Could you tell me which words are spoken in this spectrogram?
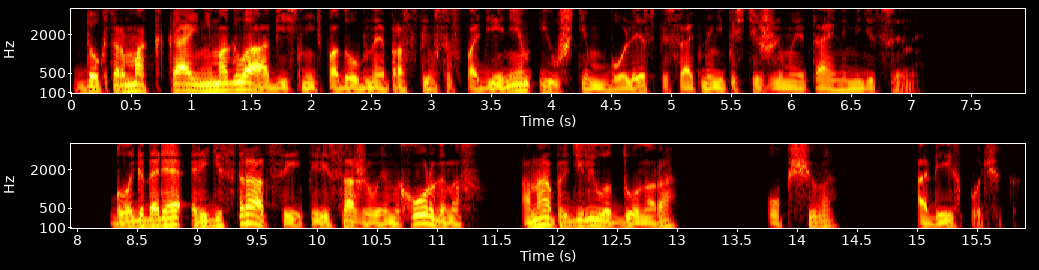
Доктор Маккай не могла объяснить подобное простым совпадением и уж тем более списать на непостижимые тайны медицины. Благодаря регистрации пересаживаемых органов она определила донора, общего, обеих почек.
